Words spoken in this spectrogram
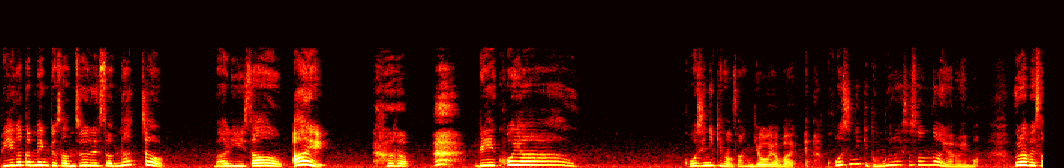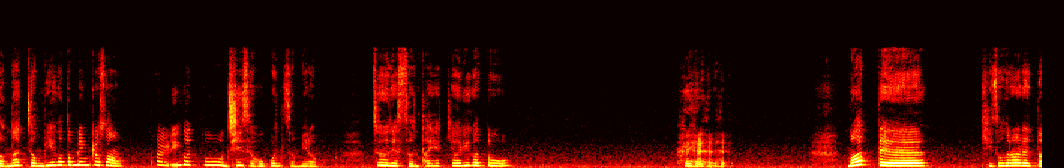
B 型免許さんズーデスさんなっちゃんバリーさん愛 リコヤー。工事2期の残業やばい。え工事2期どんぐらい進んだんやろ今。浦部さんなっちゃん B 型免許さん。ありがとう。人生方向にさんミラボズーデスさんたい焼きありがとう。へへへ待って。気取られた。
